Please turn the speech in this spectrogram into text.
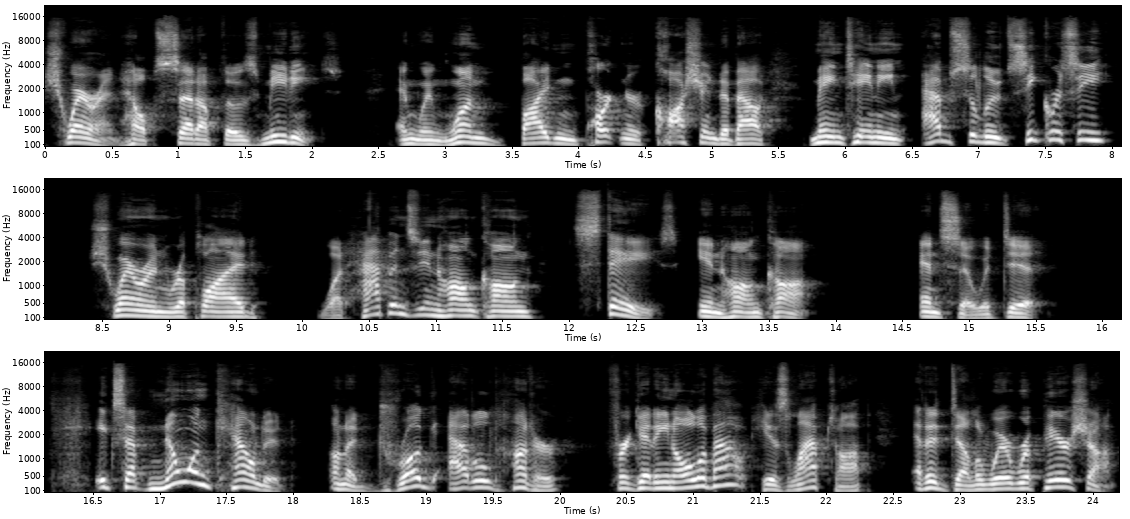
Schwerin helped set up those meetings. And when one Biden partner cautioned about maintaining absolute secrecy, Schwerin replied, What happens in Hong Kong stays in Hong Kong. And so it did. Except no one counted on a drug addled hunter forgetting all about his laptop at a Delaware repair shop.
